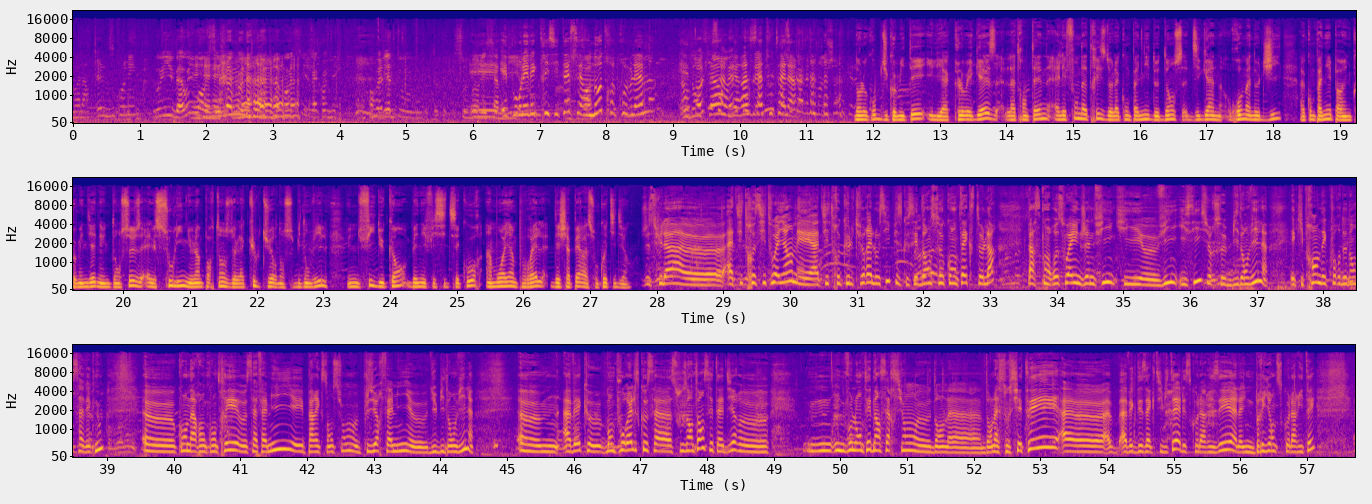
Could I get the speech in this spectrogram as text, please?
Voilà. Elle vous connaît Oui, bah oui, moi aussi je la connais. moi aussi je la connais. On va bientôt et, et pour l'électricité, c'est un autre problème. Et donc là, on verra ça tout à l'heure. Dans le groupe du comité, il y a Chloé Guez, la trentaine. Elle est fondatrice de la compagnie de danse Digan Romanoji. Accompagnée par une comédienne et une danseuse, elle souligne l'importance de la culture dans ce bidonville. Une fille du camp bénéficie de ses cours, un moyen pour elle d'échapper à son quotidien. Je suis là euh, à titre citoyen, mais à titre culturel aussi, puisque c'est dans ce contexte-là, parce qu'on reçoit une jeune fille qui euh, vit ici, sur ce bidonville, et qui prend des cours de danse avec nous, euh, qu'on a rencontré euh, sa famille et par extension plusieurs familles du bidonville. avec, bon, pour elle, ce que ça sous-entend, c'est-à-dire une volonté d'insertion euh, dans la, dans la société, euh, avec des activités. Elle est scolarisée, elle a une brillante scolarité,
